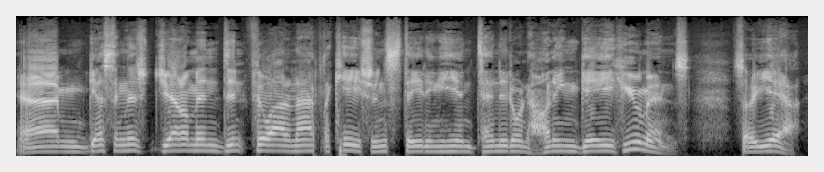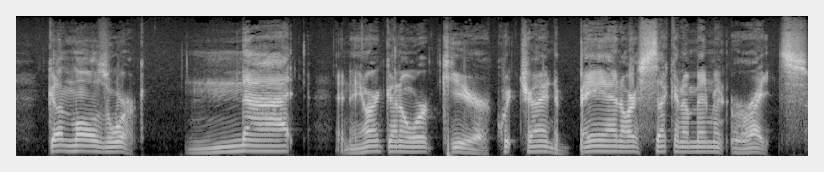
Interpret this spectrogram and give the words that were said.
I'm guessing this gentleman didn't fill out an application stating he intended on hunting gay humans. So, yeah, gun laws work. Not, and they aren't going to work here. Quit trying to ban our Second Amendment rights.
